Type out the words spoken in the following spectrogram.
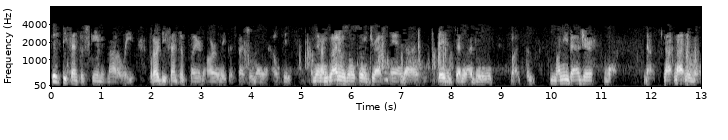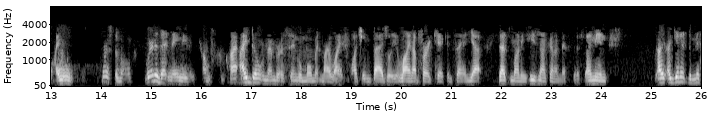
this defensive scheme is not elite, but our defensive players are elite, especially when they're healthy. And then I'm glad it was also addressed, and uh, David said it, I believe. But the money badger, no, no, not not anymore. I mean, first of all, where did that name even come from? I, I don't remember a single moment in my life watching Badgley line up for a kick and saying, yeah, that's money. He's not going to miss this. I mean, I, I get it. The missed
